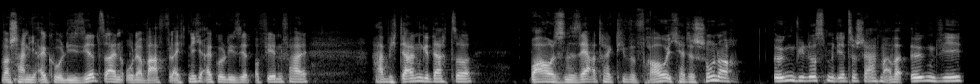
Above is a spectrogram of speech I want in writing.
wahrscheinlich alkoholisiert sein oder war vielleicht nicht alkoholisiert. Auf jeden Fall habe ich dann gedacht so, wow, das ist eine sehr attraktive Frau. Ich hätte schon auch irgendwie Lust mit ihr zu schlafen, aber irgendwie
